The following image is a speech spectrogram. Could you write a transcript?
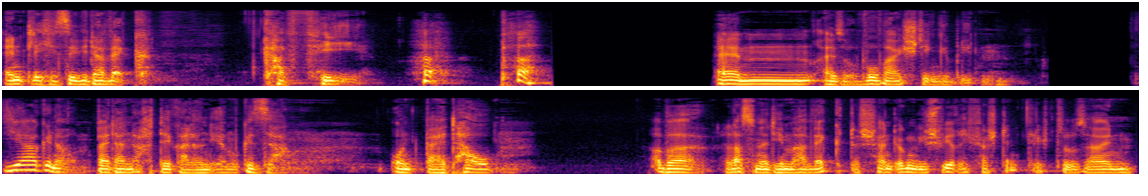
endlich ist sie wieder weg. Kaffee. Ha, pa. Ähm, also, wo war ich stehen geblieben? Ja, genau, bei der Nachtigall und ihrem Gesang. Und bei Tauben. Aber lassen wir die mal weg, das scheint irgendwie schwierig verständlich zu sein.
